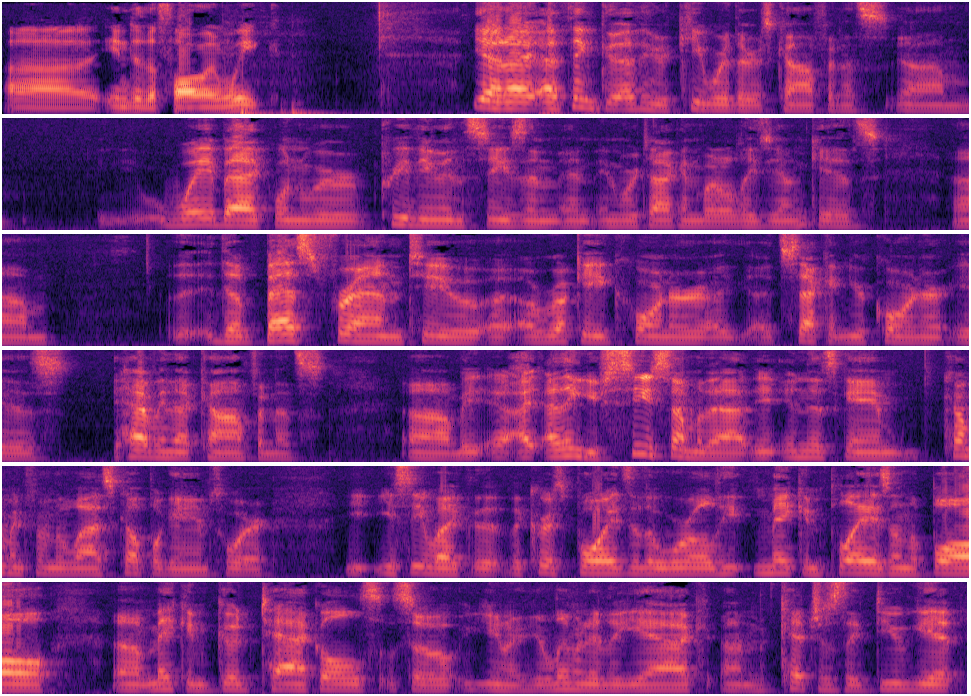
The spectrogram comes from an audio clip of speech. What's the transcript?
uh, into the following week. Yeah, and I, I, think I think the key word there is confidence. Um, way back when we were previewing the season and, and we are talking about all these young kids, um, the best friend to a, a rookie corner, a, a, second year corner, is having that confidence. Um, I, I, think you see some of that in this game coming from the last couple games where you, you see like the, the, Kris Boyds of the world he, making plays on the ball, uh, making good tackles. So you know you're limiting the YAC on the catches they do get.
